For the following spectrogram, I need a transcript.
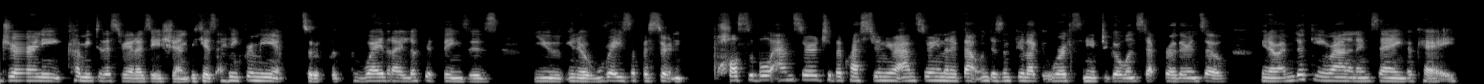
journey coming to this realization because I think for me, sort of the way that I look at things is you, you know, raise up a certain possible answer to the question you're answering. And then if that one doesn't feel like it works, then you have to go one step further. And so, you know, I'm looking around and I'm saying, okay,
